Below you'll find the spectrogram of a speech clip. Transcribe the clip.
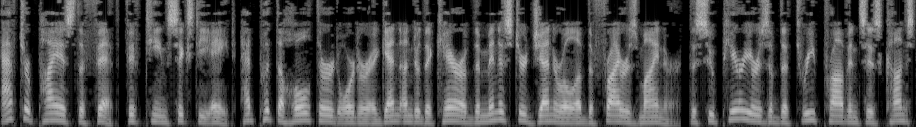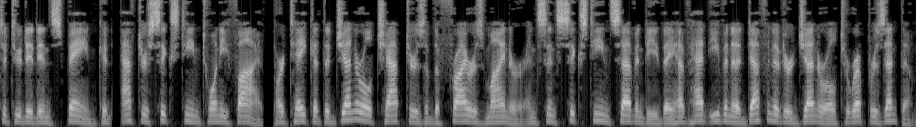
After Pius V 1568 had put the whole Third Order again under the care of the Minister General of the Friars Minor, the superiors of the three provinces constituted in Spain could, after 1625, partake at the general chapters of the Friars Minor and since 1670 they have had even a definitor general to represent them.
